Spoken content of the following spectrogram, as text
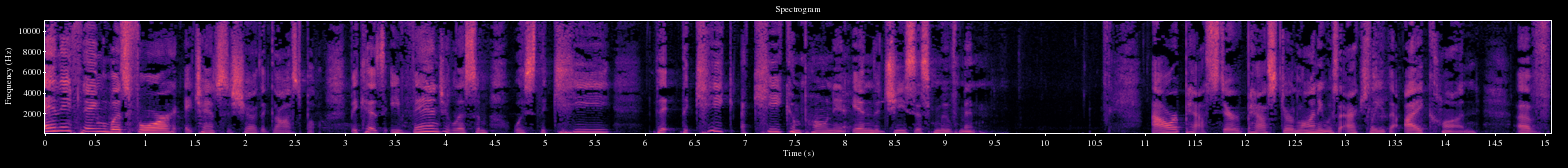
Anything was for a chance to share the gospel because evangelism was the key, the, the key, a key component in the Jesus movement. Our pastor, Pastor Lonnie, was actually the icon of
